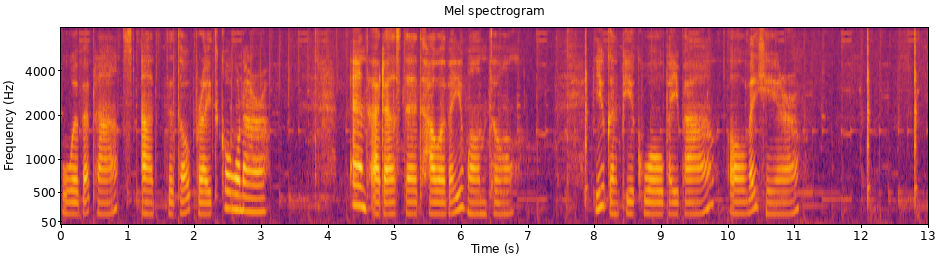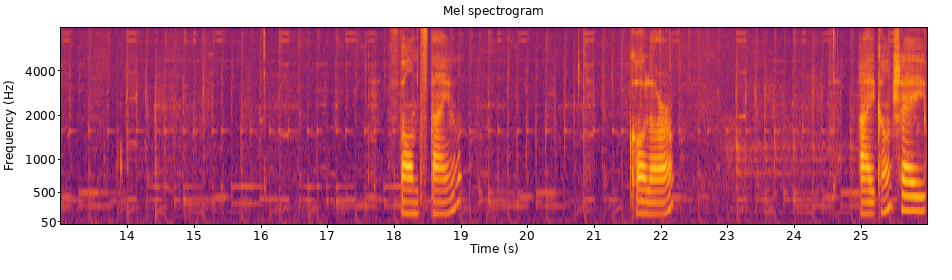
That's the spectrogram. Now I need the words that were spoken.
with a plus at the top right corner and adjust it however you want to. You can pick wallpaper over here. Font style, color, icon shape,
